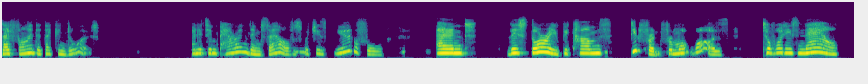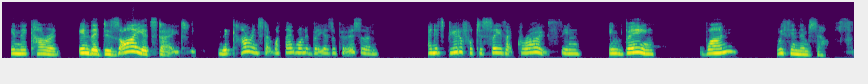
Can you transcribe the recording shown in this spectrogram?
they find that they can do it. And it's empowering themselves, mm. which is beautiful. And their story becomes different from what was to what is now in their current, in their desired state, in their current state, what they want to be as a person. And it's beautiful to see that growth in in being one within themselves.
